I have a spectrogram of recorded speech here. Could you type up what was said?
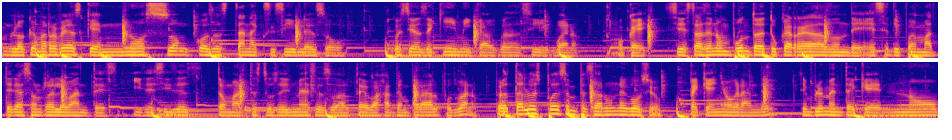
lo que me refiero es que no son cosas tan accesibles o cuestiones de química o cosas así. Bueno, ok, si estás en un punto de tu carrera donde ese tipo de materias son relevantes y decides tomarte estos seis meses o darte de baja temporal, pues bueno, pero tal vez puedes empezar un negocio pequeño o grande, simplemente que no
